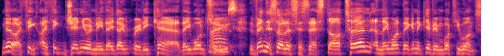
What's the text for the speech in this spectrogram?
No, I think I think genuinely they don't really care. They want to. Right. Venizelos is their star turn, and they want they're going to give him what he wants.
